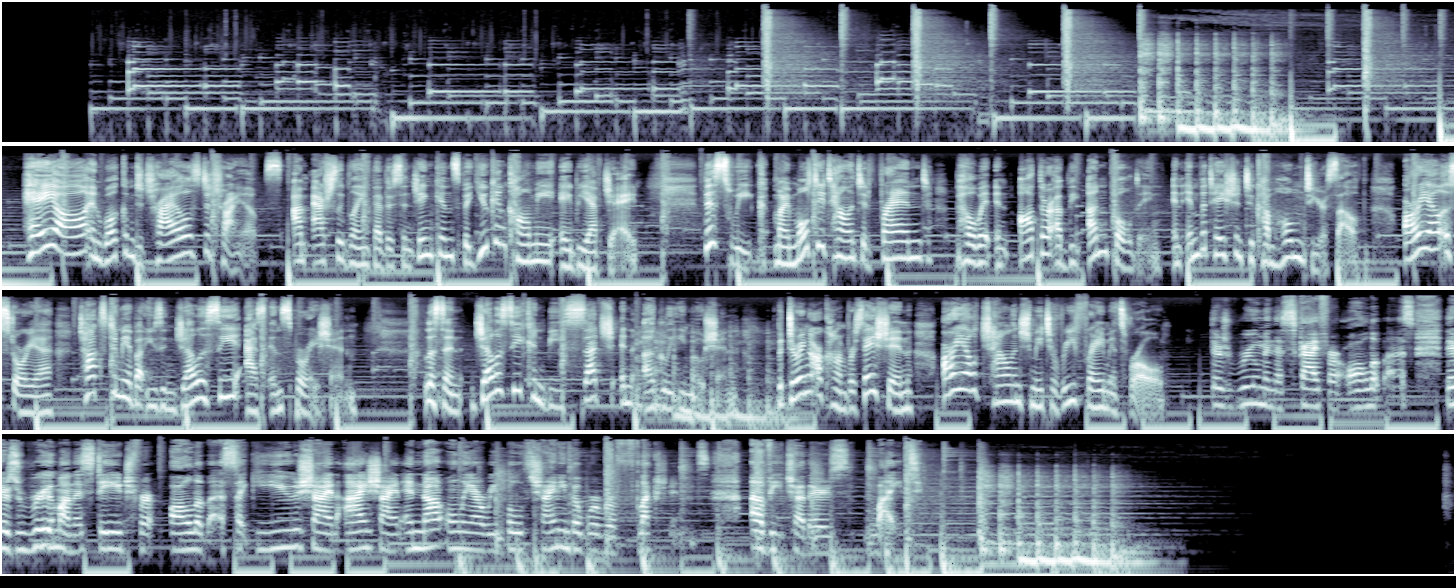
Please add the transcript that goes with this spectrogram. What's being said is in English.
Hey, y'all, and welcome to Trials to Triumphs. I'm Ashley Blaine Featherston Jenkins, but you can call me ABFJ. This week, my multi talented friend, poet, and author of The Unfolding An Invitation to Come Home to Yourself, Arielle Estoria, talks to me about using jealousy as inspiration. Listen, jealousy can be such an ugly emotion, but during our conversation, Arielle challenged me to reframe its role there's room in the sky for all of us. There's room on the stage for all of us. Like you shine, I shine. And not only are we both shining, but we're reflections of each other's light.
